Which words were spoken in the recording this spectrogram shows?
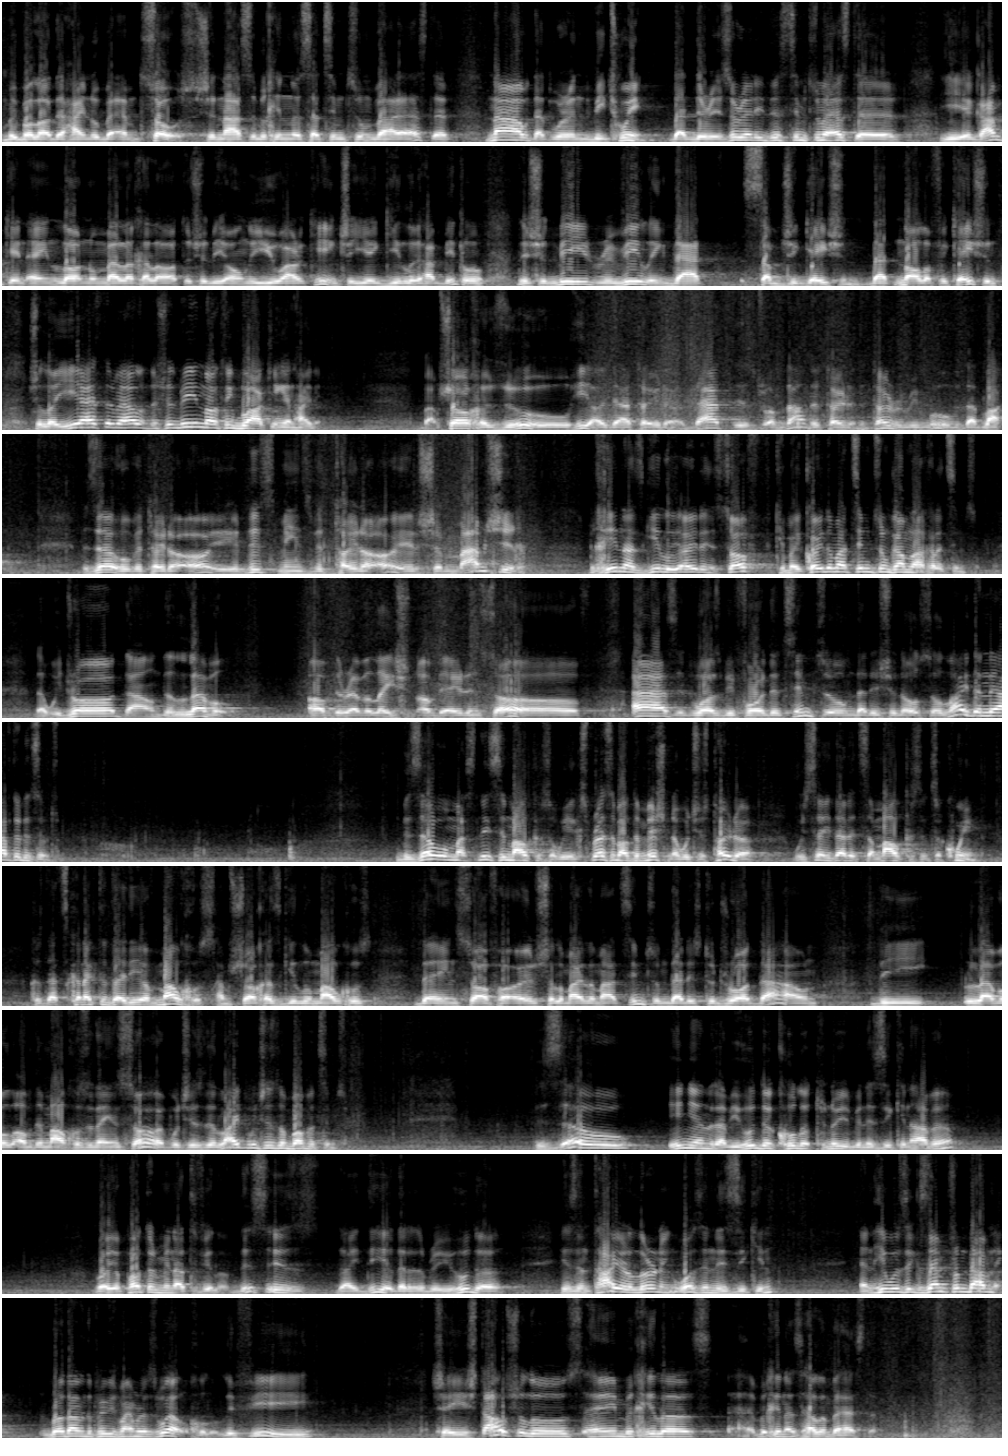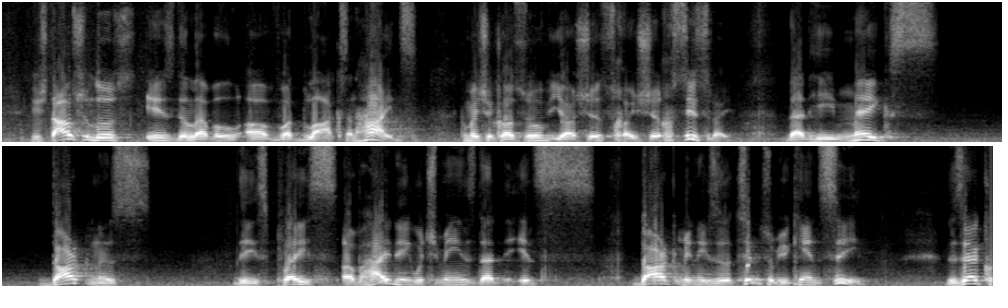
Now that we're in between, that there is already this Tzimtzum Esther, there should be only you are king. There should be revealing that subjugation, that nullification. There should be nothing blocking and hiding. That is from down the Torah. The Torah removes that block. This means Torah oir shemamshich b'chinas gilu oir in sof k'mei koydem atzimtzum gam lachar atzimtzum. That we draw down the level of the revelation of the oir in sof as it was before the tzimtzum, that it should also light and after the tzimtzum. So we express about the Mishnah, which is Torah, we say that it's a Malchus, it's a queen. Because that's connected to the idea of Malchus. Hamshachas Gilu Malchus, the Ein Sof Ha'ir Simtzum, that is to draw down the level of the Malchus of the Ein Sof, which is the light, which is above the Tzimtzum. V'zeu inyan Rabbi Yehuda kula tnuyi bin ezikin habe, v'yapoter min This is the idea that Rabbi Yehuda, his entire learning was in Nizikin, and he was exempt from davening. Brought down in the previous mimer as well. Lifi sheishtalshalus heim bechilas bechinas helen behester. Ishtalshalus is the level of what blocks and hides. That he makes darkness this place of hiding, which means that it's dark, meaning it's a tzimtzum, you can't see. That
